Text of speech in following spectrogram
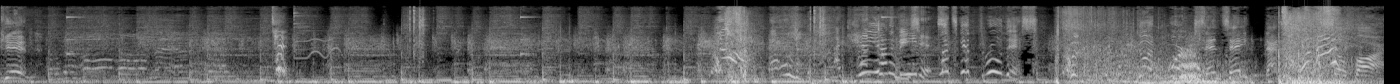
Skin. I can't enemies. it! Let's get through this! Good work, Sensei! That's one so far!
